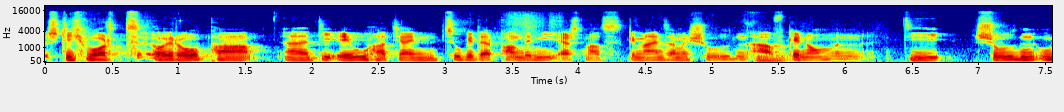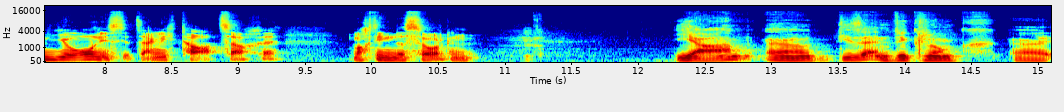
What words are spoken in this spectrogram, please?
Stichwort Europa. Äh, die EU hat ja im Zuge der Pandemie erstmals gemeinsame Schulden mhm. aufgenommen. Die Schuldenunion ist jetzt eigentlich Tatsache. Macht Ihnen das Sorgen? Ja, äh, diese Entwicklung äh,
